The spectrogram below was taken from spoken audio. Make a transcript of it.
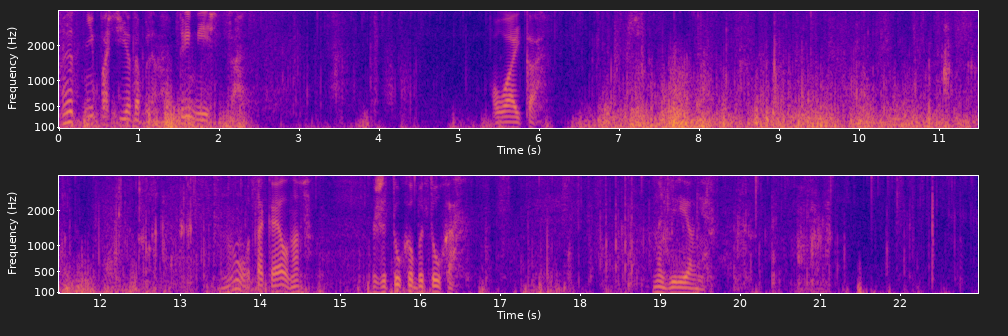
Это не поседа, блин. Три месяца. Лайка. Ну, вот такая у нас житуха-бытуха на деревне.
